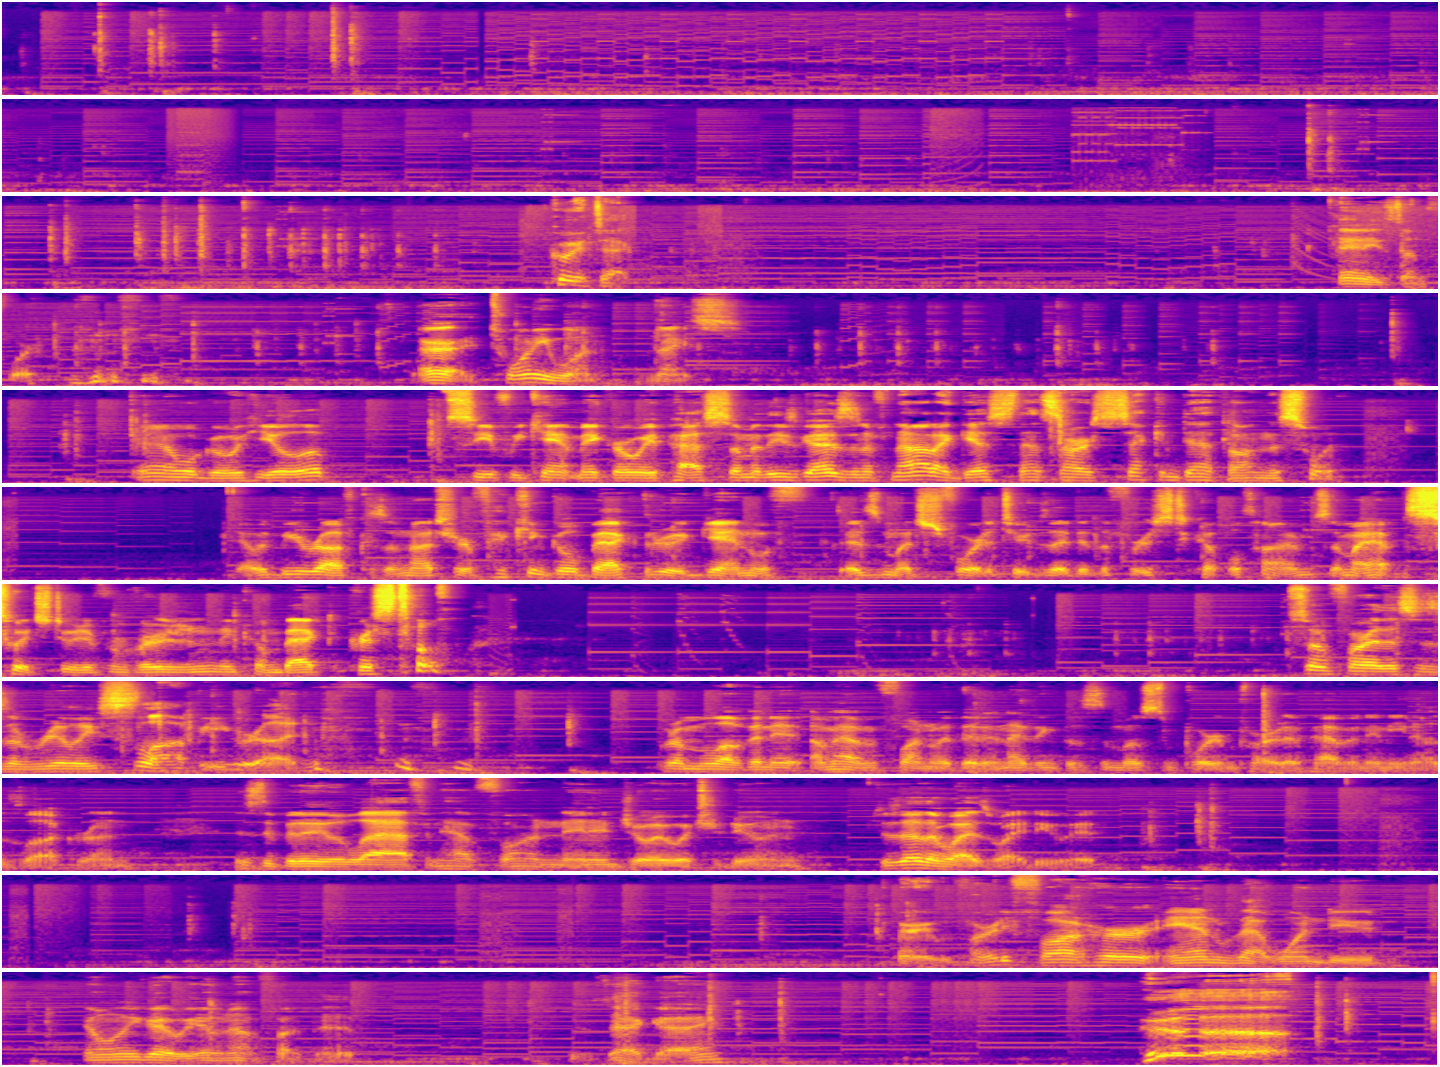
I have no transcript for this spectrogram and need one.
Quick attack. And he's done for. Alright, 21. Nice. And we'll go heal up. See if we can't make our way past some of these guys, and if not, I guess that's our second death on this one. That would be rough, because I'm not sure if I can go back through again with as much fortitude as I did the first couple times. I might have to switch to a different version and come back to Crystal. so far this is a really sloppy run. but I'm loving it. I'm having fun with it, and I think that's the most important part of having any Nuzlocke run. Is the ability to laugh and have fun and enjoy what you're doing. Because otherwise, why do it? Alright, we've already fought her and that one dude. The only guy we have not fought that is that guy.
